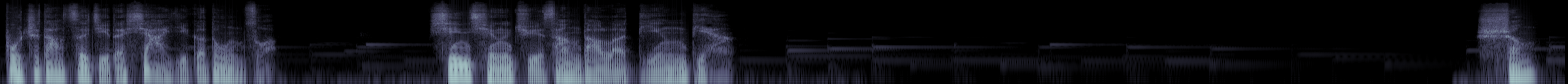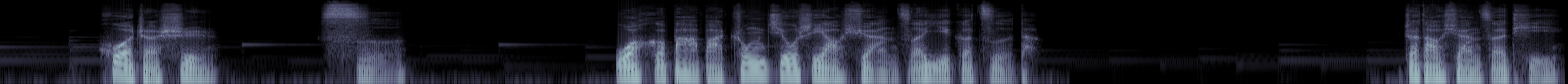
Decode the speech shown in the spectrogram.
不知道自己的下一个动作。心情沮丧到了顶点。生，或者是。死，我和爸爸终究是要选择一个字的。这道选择题，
